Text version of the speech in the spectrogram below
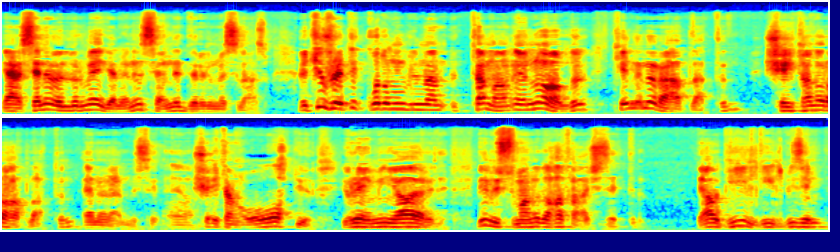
Yani seni öldürmeye gelenin sende dirilmesi lazım. E küfrettik kodumu bilmem tamam e ne oldu? Kendini rahatlattın. Şeytanı rahatlattın en önemlisi. Eyvallah. Şeytan oh diyor. Yüreğimin yağı eridi. Bir Müslümanı daha taciz ettim. Ya değil değil bizim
